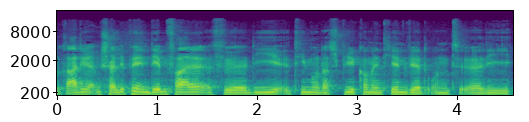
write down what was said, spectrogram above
Radio im Schalippe in dem Fall, für die Timo das Spiel kommentieren wird und äh, die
